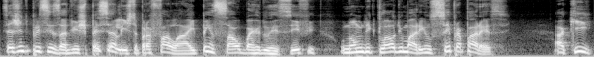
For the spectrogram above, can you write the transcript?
Se a gente precisar de um especialista para falar e pensar o bairro do Recife, o nome de Cláudio Marinho sempre aparece. Aqui,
